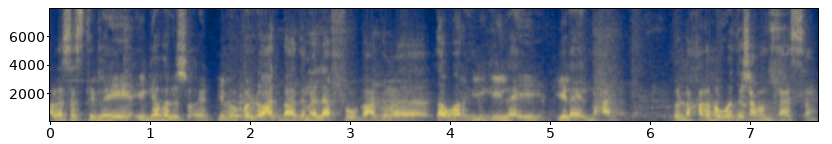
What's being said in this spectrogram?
على أساس تبقى إيه؟ اجابه لسؤال. يبقى كل واحد بعد ما لف وبعد ما دور يجي يلاقي إيه؟ يلاقي المحل. يقول لك هو ده شعبان بتاع السمك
